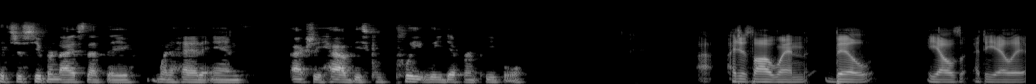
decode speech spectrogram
it's just super nice that they went ahead and actually have these completely different people. I, just love when Bill yells at Ellie,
